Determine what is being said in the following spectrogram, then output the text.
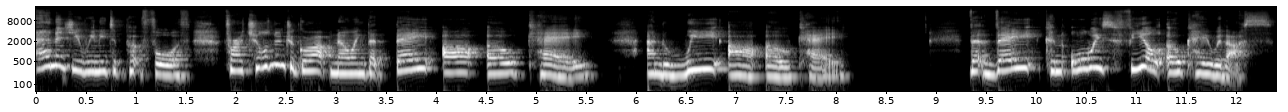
energy we need to put forth for our children to grow up knowing that they are okay and we are okay? That they can always feel okay with us,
